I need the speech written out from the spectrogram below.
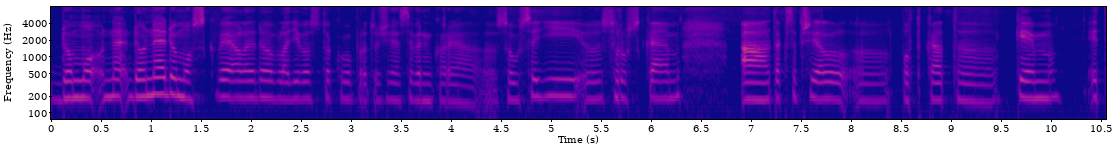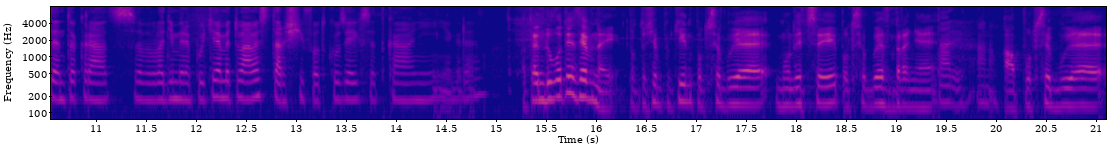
do, Mo, ne, do, ne do Moskvy, ale do Vladivostoku, protože Severní Korea eh, sousedí uh, s Ruskem a tak se přijel potkat Kim i tentokrát s Vladimírem Putinem. My tu máme starší fotku z jejich setkání někde. A ten důvod je zjevný, protože Putin potřebuje munici, potřebuje zbraně Tady, ano. a potřebuje,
